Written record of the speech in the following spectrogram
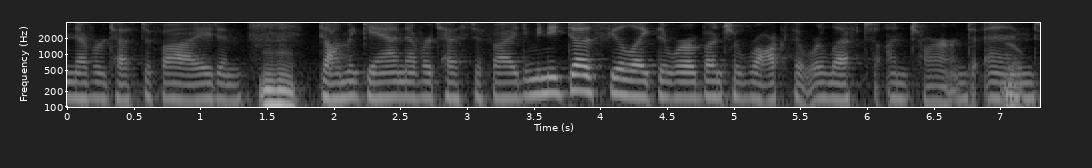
never testified, and Don McGahn never testified. I mean, it does feel like there were a bunch of rocks that were left unturned, and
